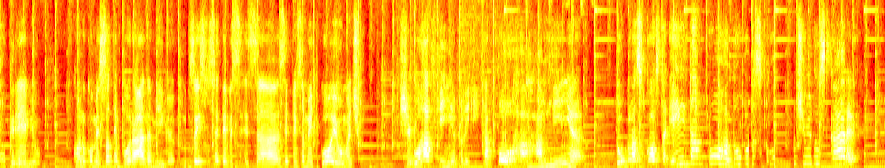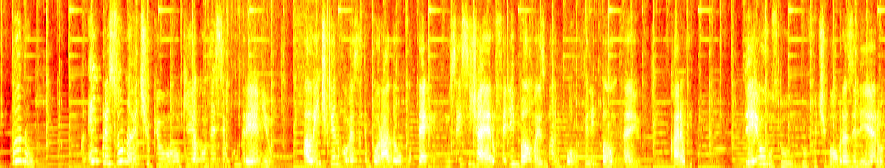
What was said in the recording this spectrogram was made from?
o Grêmio, quando começou a temporada, amiga, não sei se você teve esse, esse pensamento igual eu, mas, tipo, chegou Rafinha. Falei, eita porra, Rafinha, Douglas Costa, eita porra, Douglas Costa, o time dos caras. Mano, é impressionante o que, o, o que aconteceu com o Grêmio. Além de que no começo da temporada o, o técnico, não sei se já era o Felipão, mas, mano, porra, o Felipão, velho. O cara é um deus do, do futebol brasileiro.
